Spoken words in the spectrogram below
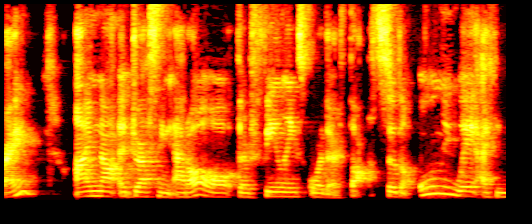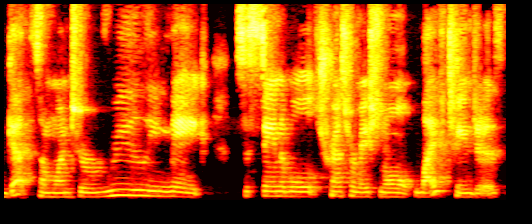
right? I'm not addressing at all their feelings or their thoughts. So the only way I can get someone to really make sustainable, transformational life changes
